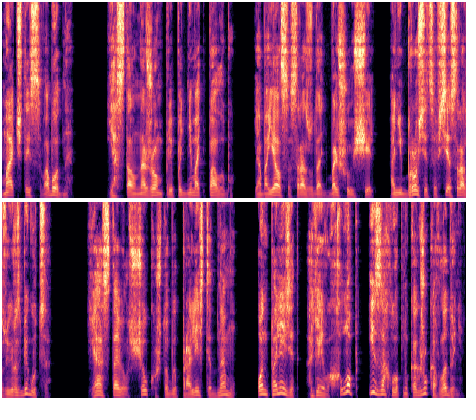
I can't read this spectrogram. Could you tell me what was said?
мачты свободны. Я стал ножом приподнимать палубу. Я боялся сразу дать большую щель. Они бросятся все сразу и разбегутся. Я оставил щелку, чтобы пролезть одному. Он полезет, а я его хлоп и захлопну, как жука в ладони.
